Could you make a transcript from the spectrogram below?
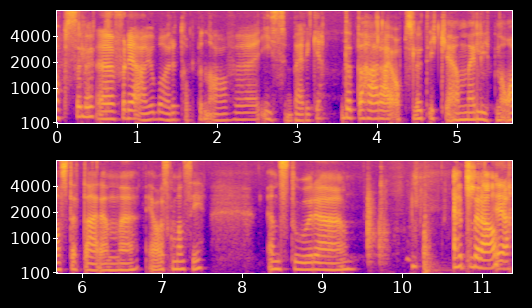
Absolutt. Eh, for det er jo bare toppen av eh, isberget. Dette her er jo absolutt ikke en liten ås. Dette er en Ja, hva skal man si? En stor et eller annet. Ja.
